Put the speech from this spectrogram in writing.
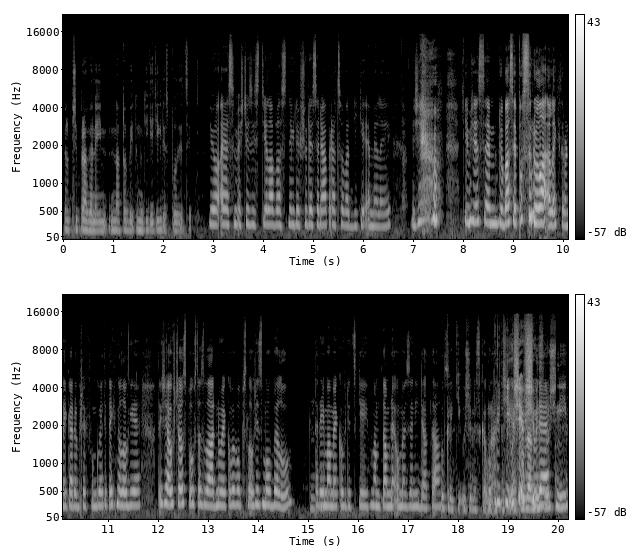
byl připravený na to být tomu dítěti k dispozici. Jo, a já jsem ještě zjistila vlastně, kde všude se dá pracovat díky Emily, že tím, že jsem, doba se posunula, elektronika dobře funguje, ty technologie, takže já už toho spousta zvládnu jakoby obsloužit z mobilu, který mhm. mám jako vždycky, mám tam neomezený data. Pokrytí už je dneska u Pokrytí už jako je všude. Slušný.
